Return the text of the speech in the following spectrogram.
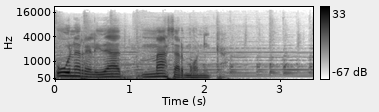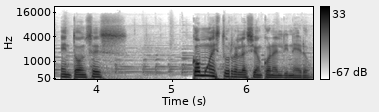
una realidad más armónica. Entonces, ¿cómo es tu relación con el dinero?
